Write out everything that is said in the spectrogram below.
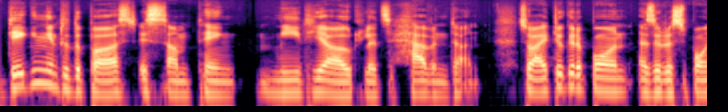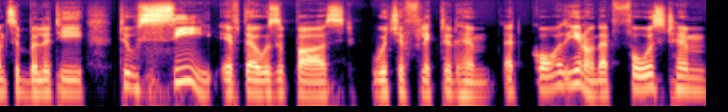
digging into the past is something media outlets haven't done. So I took it upon as a responsibility to see if there was a past which afflicted him, that caused, you know, that forced him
